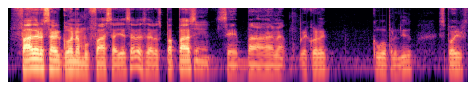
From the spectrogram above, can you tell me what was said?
fathers are gonna Mufasa, ya sabes, o sea, los papás Sí. se van a, recuerden, ¿cómo aprendido? Spoilers.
